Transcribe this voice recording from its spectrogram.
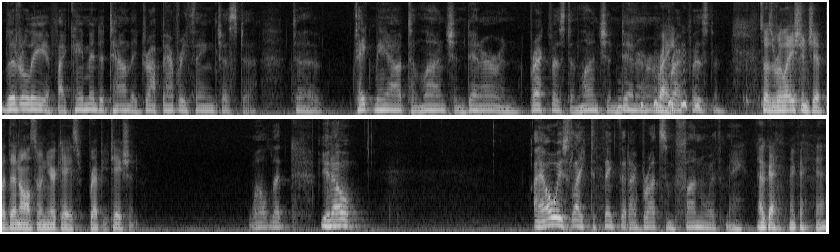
literally, if I came into town, they drop everything just to to take me out to lunch and dinner and breakfast and lunch and dinner and Right. breakfast and So it's a relationship, but then also in your case, reputation. Well, that you know, I always like to think that I brought some fun with me. Okay. Okay. Yeah.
